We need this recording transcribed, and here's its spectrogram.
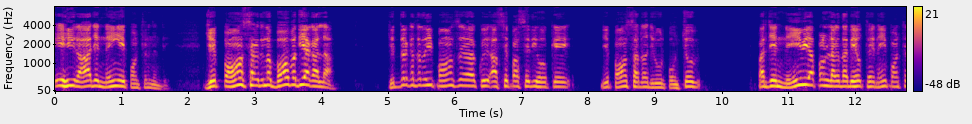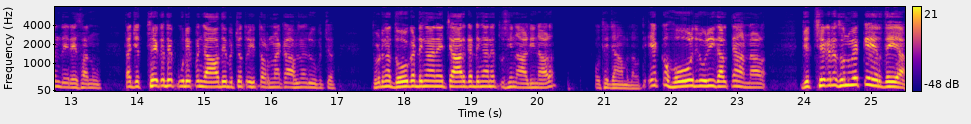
ਇਹੀ ਰਾਹ ਜੇ ਨਹੀਂ ਇਹ ਪਹੁੰਚਣ ਦਿੰਦੇ। ਜੇ ਪਹੁੰਚ ਸਕਦੇ ਤਾਂ ਬਹੁਤ ਵਧੀਆ ਗੱਲ ਆ। ਜਿੱਧਰ ਕਿੱਧਰ ਦੀ ਪਹੁੰਚ, ਕੋਈ ਆਸੇ-ਪਾਸੇ ਦੀ ਹੋ ਕੇ, ਜੇ ਪਹੁੰਚ ਸਕਦਾ ਜਰੂਰ ਪਹੁੰਚੋ। ਪਰ ਜੇ ਨਹੀਂ ਵੀ ਆਪਾਂ ਨੂੰ ਲੱਗਦਾ ਵੀ ਇਹ ਉੱਥੇ ਨਹੀਂ ਪਹੁੰਚਣ ਦੇ ਰਹੇ ਸਾਨੂੰ ਤਾਂ ਜਿੱਥੇ ਕਦੇ ਪੂਰੇ ਪੰਜਾਬ ਦੇ ਵਿੱਚੋਂ ਤੁਸੀਂ ਤੁਰਨਾ ਕਾਫਲਿਆਂ ਦੇ ਰੂਪ 'ਚ, ਤੁਹਾਡੀਆਂ ਦੋ ਗੱਡੀਆਂ ਨੇ, ਚਾਰ ਗੱਡੀਆਂ ਨੇ, ਤੁਸੀਂ ਨਾਲ ਦੀ ਨਾਲ ਉੱਥੇ ਜਾਮ ਲਾਓ ਤੇ ਇੱਕ ਹੋਰ ਜ਼ਰੂਰੀ ਗੱਲ ਧਿਆਨ ਨਾਲ, ਜਿੱਥੇ ਕਦੇ ਤੁਹਾਨੂੰ ਇਹ ਘੇਰਦੇ ਆ,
